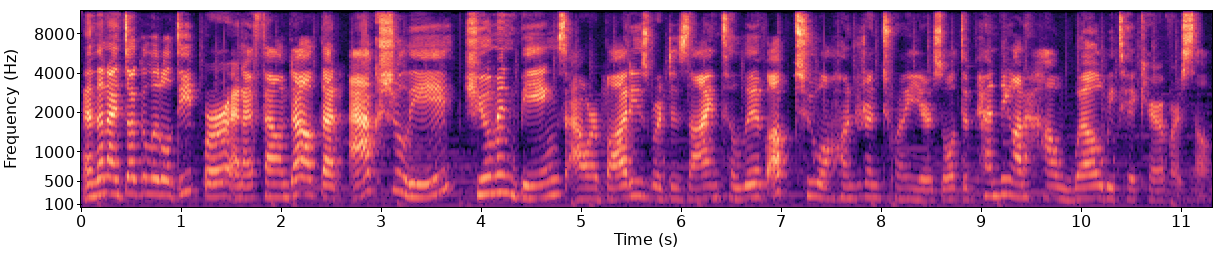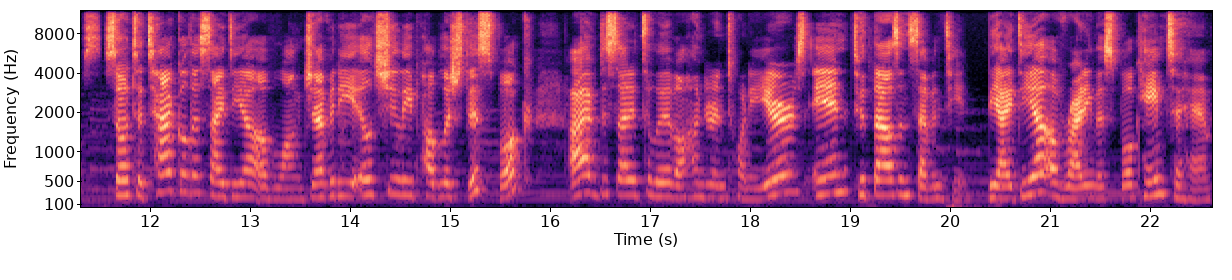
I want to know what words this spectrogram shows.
And then I dug a little deeper and I found out that actually human beings, our bodies were designed to live up to 120 years old, depending on how well we take care of ourselves. So to tackle this idea of longevity, Ilchi published this book, I've decided to live 120 years in 2017. The idea of writing this book came to him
